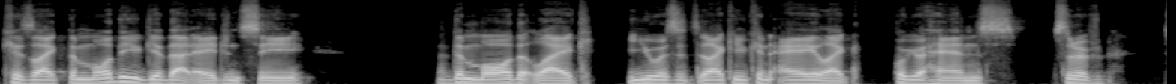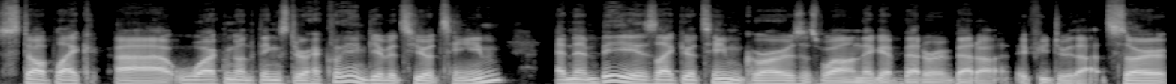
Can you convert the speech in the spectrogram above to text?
Because like the more that you give that agency, the more that like you as like you can a like put your hands sort of stop like uh working on things directly and give it to your team and then b is like your team grows as well and they get better and better if you do that. So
